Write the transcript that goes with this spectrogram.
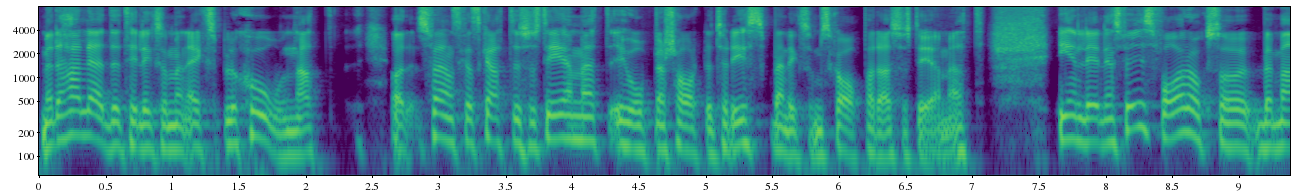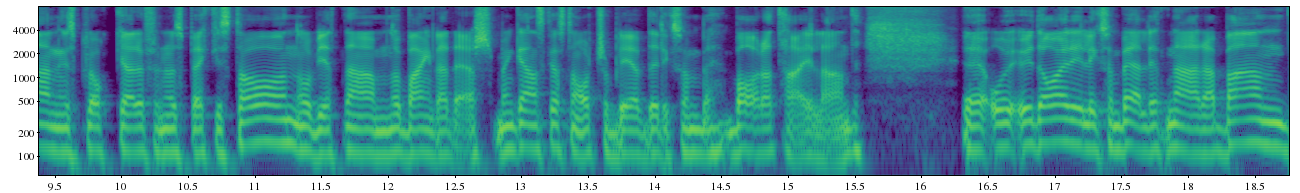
Men det här ledde till liksom en explosion. att ja, Svenska skattesystemet ihop med charterturismen liksom skapade det här systemet. Inledningsvis var det också bemanningsplockare från Uzbekistan, och Vietnam och Bangladesh men ganska snart så blev det liksom bara Thailand. Eh, och idag är det liksom väldigt nära band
